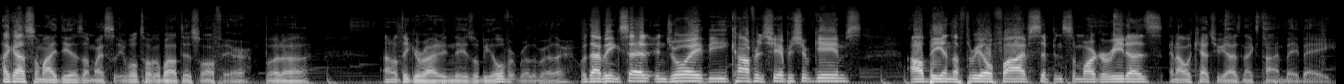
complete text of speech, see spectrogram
I got some ideas on my sleeve. We'll talk about this off air, but uh, I don't think your riding days will be over, brother, brother. With that being said, enjoy the conference championship games. I'll be in the 305 sipping some margaritas, and I will catch you guys next time, baby.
